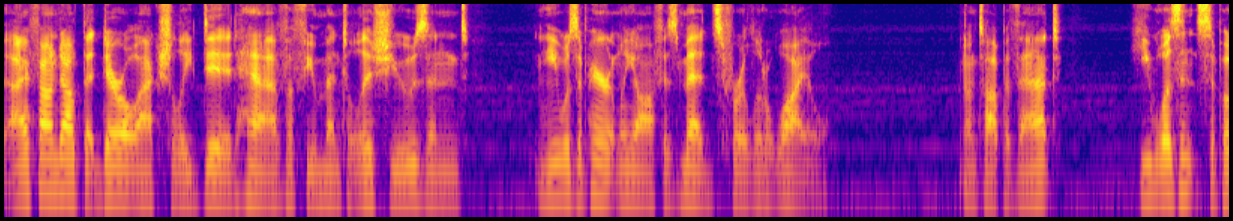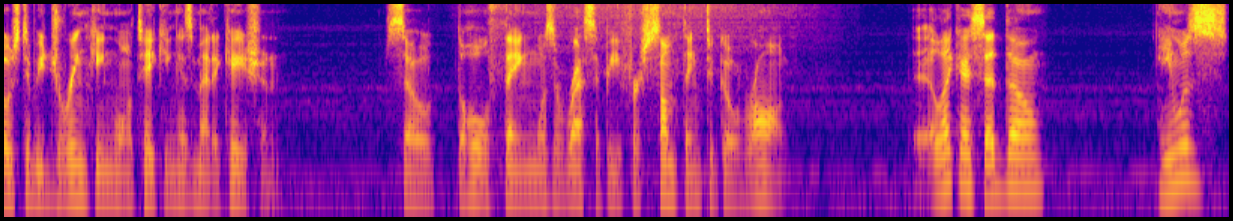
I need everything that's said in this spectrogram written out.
I found out that Daryl actually did have a few mental issues and he was apparently off his meds for a little while. On top of that, he wasn't supposed to be drinking while taking his medication. So the whole thing was a recipe for something to go wrong. Uh, like I said, though, he was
